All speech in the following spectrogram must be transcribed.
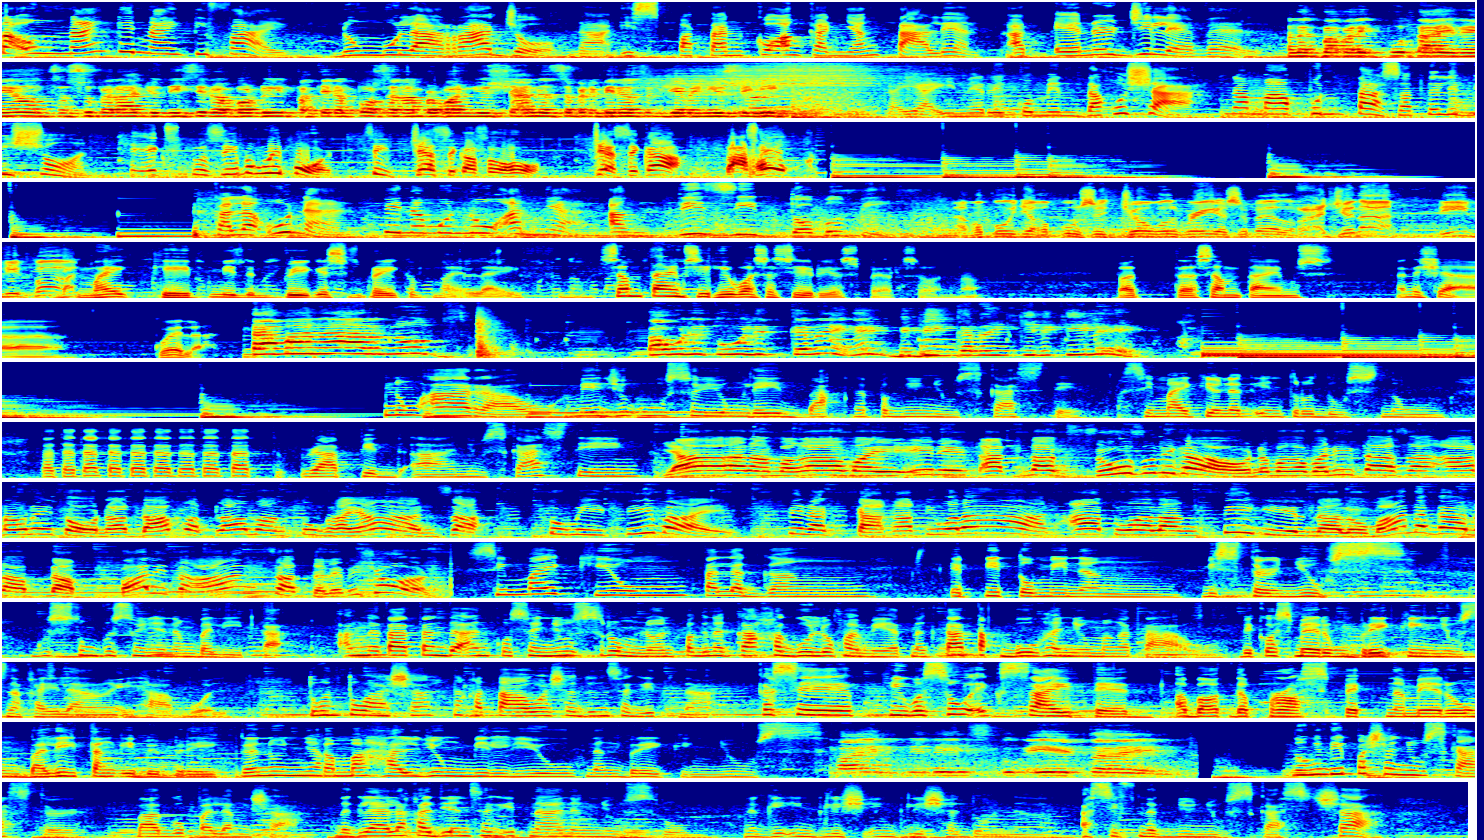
Taong 1995, nung mula radyo na ispatan ko ang kanyang talent at energy level. Nagbabalik po tayo ngayon sa Super Radio DC Read, pati na po sa number one news channel sa Pilipinas ng GMA News TV. Kaya inirekomenda ko siya na mapunta sa telebisyon. Eksklusibong report si Jessica Soho. Jessica, pasok! Kalaunan, pinamunuan niya ang Dizzy Double B. Ako po niyo kapuso Joel Reyes Abel. Radyo na, TV pa. Mike gave me the biggest break of my life. Sometimes he was a serious person, no? But uh, sometimes, ano siya, ah, eskwela. Tama na, Arnold! Paulit-ulit ka na eh. Ngayon, bibing ka na yung kilikili. Nung araw, medyo uso yung laid-back na pag-newscast eh. Si Mike yung nag-introduce nung tatatatatatatatat rapid ah, newscasting. Yan ang mga may init at nagsusuligaw ng mga balita sa araw na ito na dapat lamang tunghayan sa tumitibay, pinagkakatiwalaan at walang tigil na lumanaganap na balitaan sa telebisyon. Si Mike yung talagang epitome ng Mr. News. Gustong-gusto niya ng balita. Ang natatandaan ko sa newsroom noon, pag nagkakagulo kami at nagtatakbuhan yung mga tao, because merong breaking news na kailangan ihabol, tuwan-tuwa siya, nakatawa siya dun sa gitna. Kasi he was so excited about the prospect na merong balitang ibe-break. Ganun niya kamahal yung milieu ng breaking news. Five minutes to airtime. Nung hindi pa siya newscaster, bago pa lang siya, naglalakad yan sa gitna ng newsroom. nag english english siya doon na as if nag-newscast siya.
